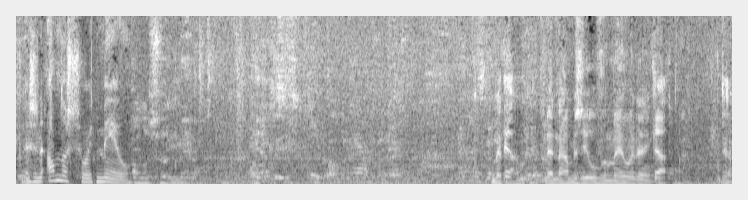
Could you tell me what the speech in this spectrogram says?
Dat is een ander soort meeuw. Anders soort mail. Met, name, met name zilvermeeuwen, denk ik. Ja. Ja.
